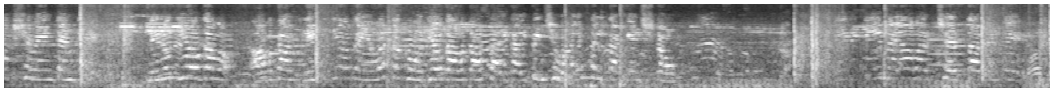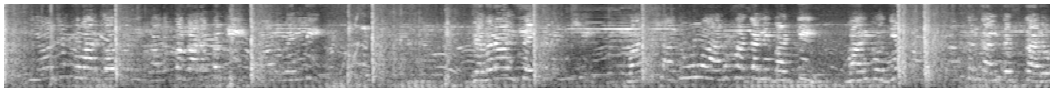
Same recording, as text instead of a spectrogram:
లక్ష్యం ఏంటంటే నిరుద్యోగ అవకాశ నిరుద్యోగ యువతకు ఉద్యోగ అవకాశాలు కల్పించి వలసలు తగ్గించడం. వీరి టీం ఎలా వర్క్ చేస్తారంటే నియోజకవర్గంలోని గడప గడపకి వారు వెళ్ళి వివరాలు సేకరించి వారి చదువు అర్హతని బట్టి వారికి ఉద్యోగ అవకాశం కల్పిస్తారు.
